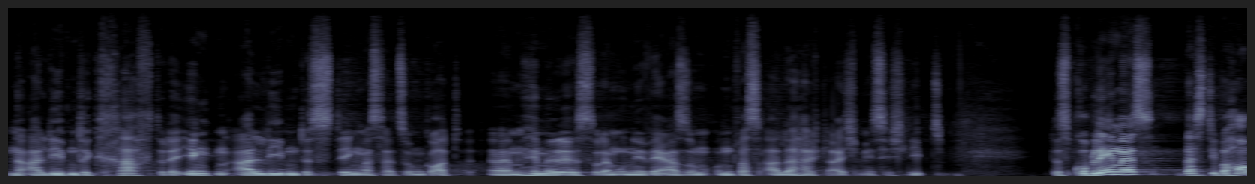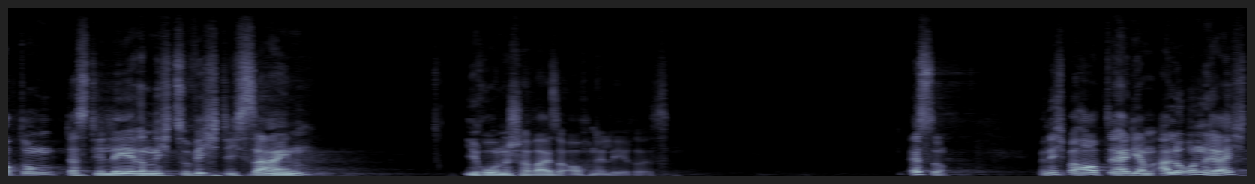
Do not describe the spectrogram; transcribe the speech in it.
eine allliebende Kraft oder irgendein allliebendes Ding, was halt so im Gott äh, im Himmel ist oder im Universum und was alle halt gleichmäßig liebt. Das Problem ist, dass die Behauptung, dass die Lehren nicht so wichtig seien, ironischerweise auch eine Lehre ist. Ist so. Wenn ich behaupte, hey, die haben alle Unrecht,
